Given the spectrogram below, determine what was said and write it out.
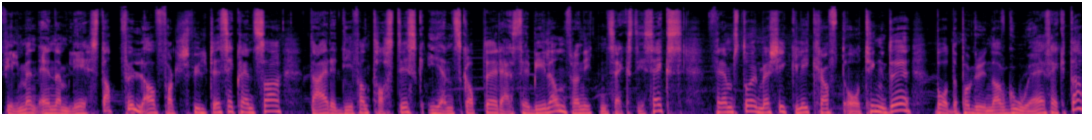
Filmen er nemlig stappfull av fartsfylte sekvenser, der de fantastisk gjenskapte racerbilene fra 1966 fremstår med skikkelig kraft og tyngde, både av gode effekter,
